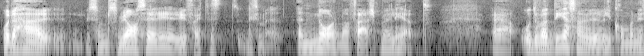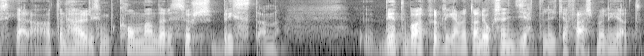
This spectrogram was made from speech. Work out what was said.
Och det här, liksom, som jag ser det, är det ju faktiskt liksom en enorm affärsmöjlighet. Eh, och det var det som vi ville kommunicera, att den här liksom kommande resursbristen det är inte bara ett problem utan det är också en jättelik affärsmöjlighet.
